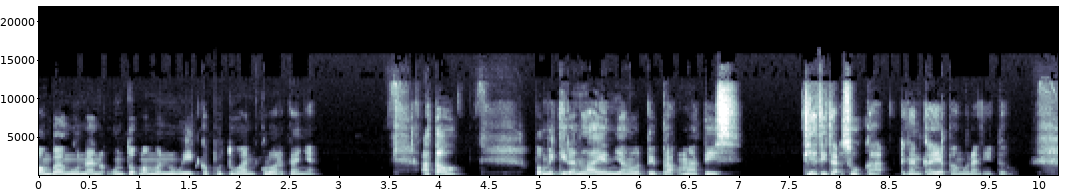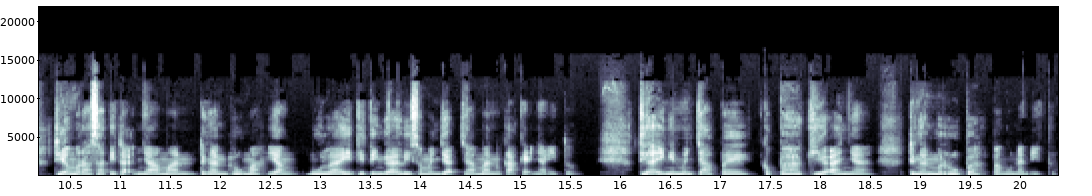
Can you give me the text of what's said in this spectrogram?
pembangunan untuk memenuhi kebutuhan keluarganya? Atau pemikiran lain yang lebih pragmatis, dia tidak suka dengan gaya bangunan itu. Dia merasa tidak nyaman dengan rumah yang mulai ditinggali semenjak zaman kakeknya itu. Dia ingin mencapai kebahagiaannya dengan merubah bangunan itu.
